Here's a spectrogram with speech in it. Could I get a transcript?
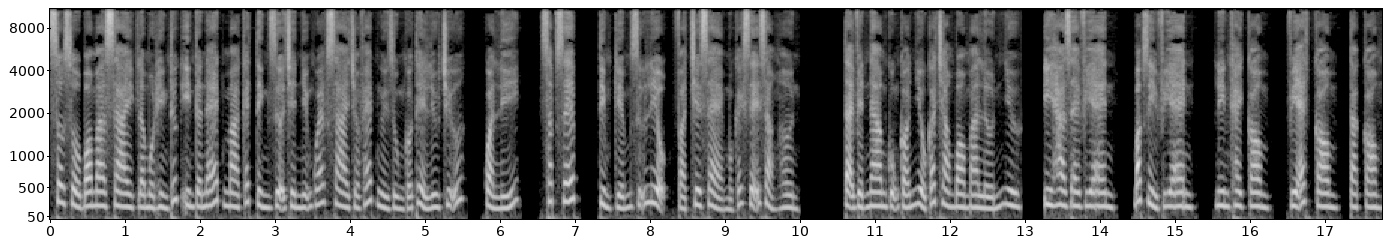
Social Bombasite là một hình thức Internet marketing dựa trên những website cho phép người dùng có thể lưu trữ, quản lý, sắp xếp, tìm kiếm dữ liệu và chia sẻ một cách dễ dàng hơn. Tại Việt Nam cũng có nhiều các trang bomber lớn như iHaze.vn, Linkhay.com, VS.com, Tacom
